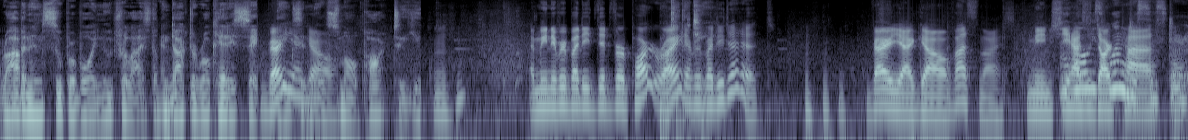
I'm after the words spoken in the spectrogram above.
Robin and Superboy neutralized them, and Dr. Roquette is safe. There thanks you in go. no small part to you. hmm I mean, everybody did their part, right? Everybody did it. there you go. That's nice. I mean, she I've has a always dark past. sister.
